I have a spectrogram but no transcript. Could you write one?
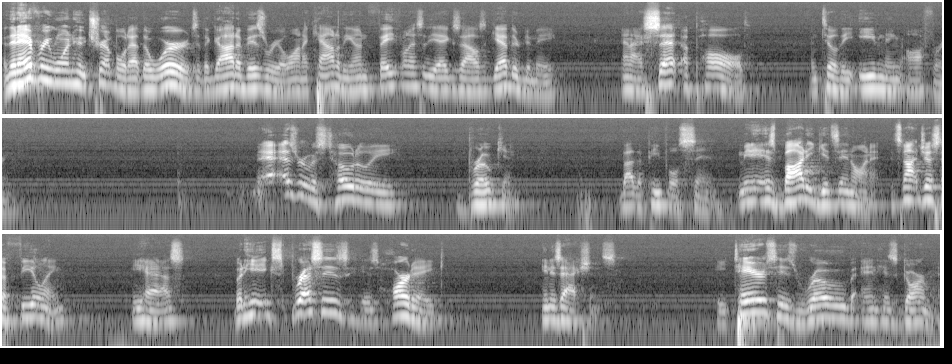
And then everyone who trembled at the words of the God of Israel on account of the unfaithfulness of the exiles gathered to me, and I sat appalled until the evening offering. Ezra was totally broken by the people's sin. I mean, his body gets in on it. It's not just a feeling he has, but he expresses his heartache in his actions. He tears his robe and his garment.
